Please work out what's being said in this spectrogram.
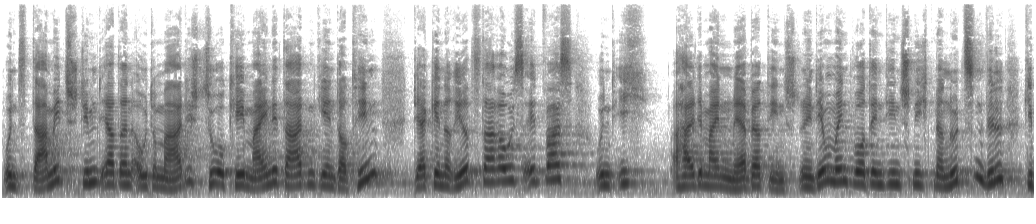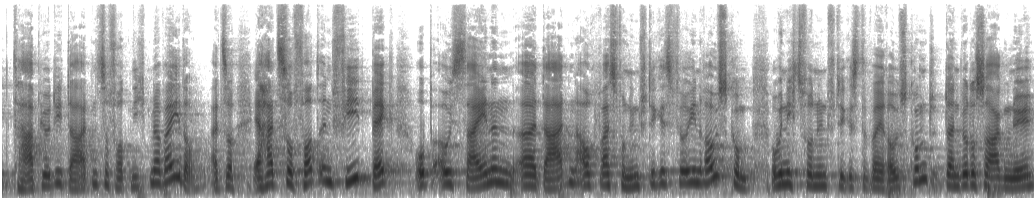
Und damit stimmt er dann automatisch zu, okay, meine Daten gehen dorthin, der generiert daraus etwas und ich erhalte meinen Mehrwertdienst. Und in dem Moment, wo er den Dienst nicht mehr nutzen will, gibt Tapio die Daten sofort nicht mehr weiter. Also er hat sofort ein Feedback, ob aus seinen äh, Daten auch was Vernünftiges für ihn rauskommt. Wenn nichts Vernünftiges dabei rauskommt, dann würde er sagen, nee,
